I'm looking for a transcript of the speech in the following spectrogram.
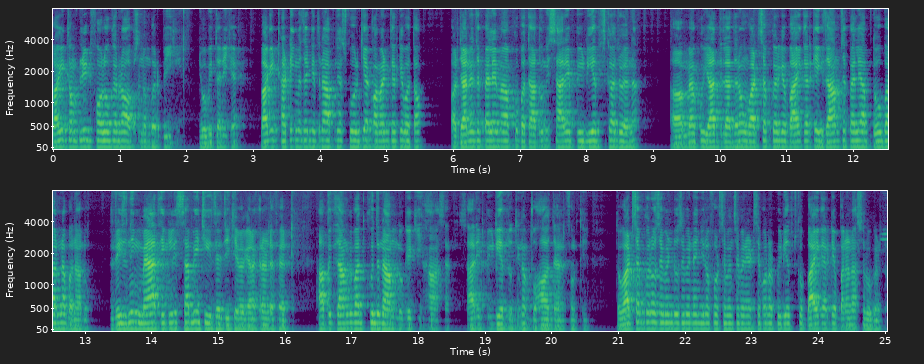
बाकी कंप्लीट फॉलो कर रहा ऑप्शन नंबर बी ही, जो भी तरीके बाकी थर्टी में से कितना आपने स्कोर किया कमेंट करके बताओ। और जाने से पहले मैं आपको बता दूँ कि सारे पीडीएफ्स का जो है ना मैं आपको याद दिला दे रहा हूँ व्हाट्सअप करके बाय करके एग्ज़ाम से पहले आप दो बार ना बना लो। रीजनिंग मैथ इंग्लिश सभी चीज़ें जीके वगैरह करंट अफेयर आप एग्ज़ाम के बाद खुद नाम लोगे कि हाँ सर सारी पीडीएफ थी ना, बहुत हेल्पफुल थी। तो व्हाट्सअप करो seven two seven nine zero four seven seven eight seven और पीडीएफ को बाय करके बनाना शुरू कर दो।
